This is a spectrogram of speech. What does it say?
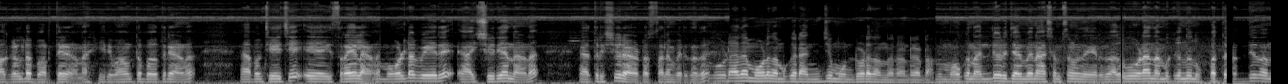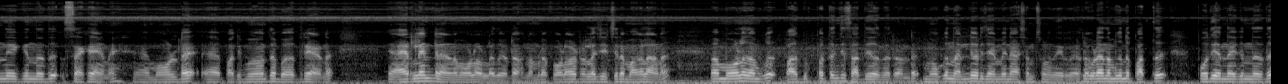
മകളുടെ ബർത്ത്ഡേ ആണ്. ഇരുപതാമത്തെ ബർത്ത്ഡേ ആണ്. അപ്പം ചേച്ചി ഇസ്രായേലാണ്. മോളുടെ പേര് ഐശ്വര്യ എന്നാണ്. തൃശ്ശൂരാണ് കേട്ടോ സ്ഥലം വരുന്നത്. കൂടാതെ മോൾ നമുക്കൊരു അഞ്ച് മുണ്ടൂടെ തന്നിട്ടുണ്ട് കേട്ടോ. മോൾക്ക് നല്ലൊരു ജന്മദിനാശംസകൾ നേരുന്നു. അതുകൂടാതെ നമുക്ക് ഇന്ന് മുപ്പത്തി സദ്യ തന്നേക്കുന്നത് സെഹയാണ്. മോളുടെ പതിമൂന്നാമത്തെ ബർത്ത്ഡേ ആണ്. അയർലൻഡിലാണ് മോളുള്ളത് കേട്ടോ. നമ്മുടെ ഫോളോ ആയിട്ടുള്ള ചേച്ചിയുടെ മകളാണ്. അപ്പോൾ മോൾ നമുക്ക് മുപ്പത്തഞ്ച് സദ്യ തന്നിട്ടുണ്ട്. മോൾക്ക് നല്ലൊരു ജന്മദിനാശംസകൾ നേരുന്നു നമുക്ക് നമുക്കിന്ന് പത്ത് പൊതി തന്നേക്കുന്നത്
